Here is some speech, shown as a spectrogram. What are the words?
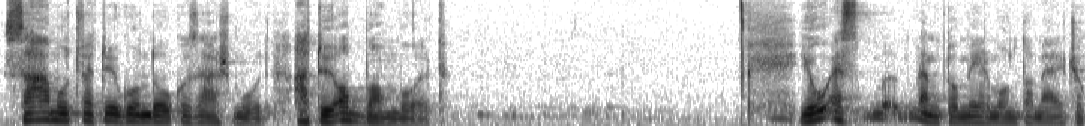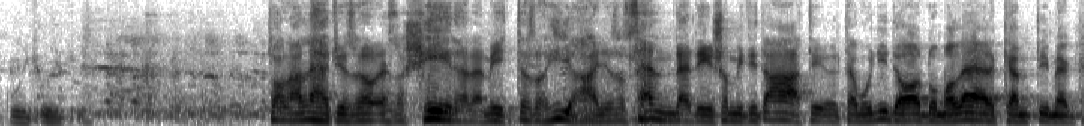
számot vető gondolkozásmód. Hát ő abban volt. Jó, ezt nem tudom, miért mondtam el, csak úgy, úgy. Talán lehet, hogy ez a, ez a sérelem itt, ez a hiány, ez a szenvedés, amit itt átéltem, hogy ide adom a lelkem, ti meg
